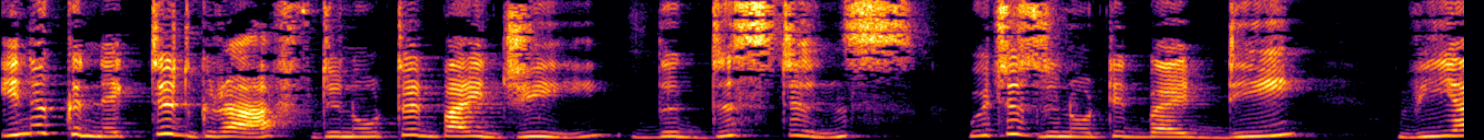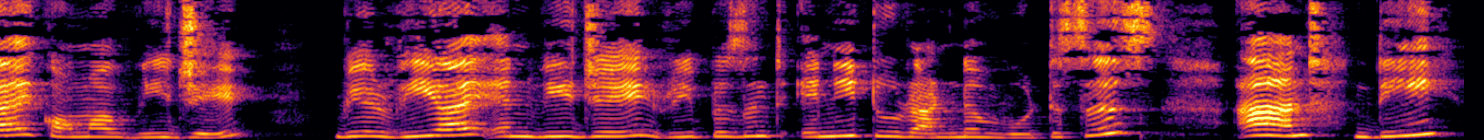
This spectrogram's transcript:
In a connected graph denoted by G, the distance which is denoted by D, Vi, Vj, where Vi and Vj represent any two random vertices and d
